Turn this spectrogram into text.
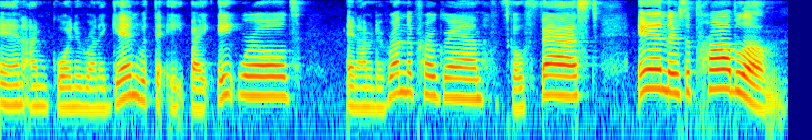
and I'm going to run again with the 8x8 world and I'm going to run the program. Let's go fast. And there's a problem.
